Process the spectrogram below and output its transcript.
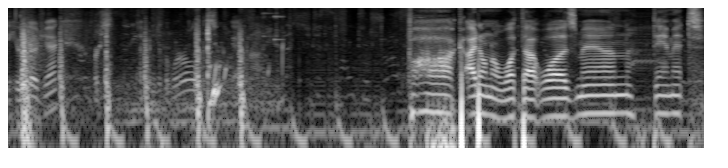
here we go, Jack. First step into the world. Fuck, I don't know what that was, man. Damn it.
